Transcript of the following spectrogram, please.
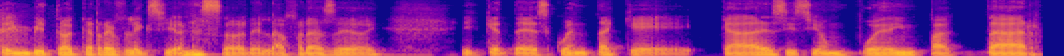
te invito a que reflexiones sobre la frase de hoy y que te des cuenta que cada decisión puede impactar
